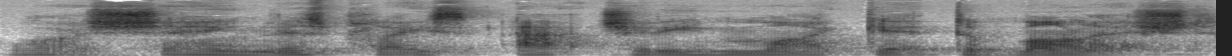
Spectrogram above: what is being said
What a shame, this place actually might get demolished.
